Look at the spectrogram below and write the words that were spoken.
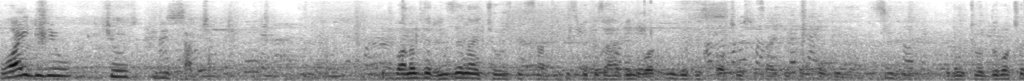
why did you choose this subject One of the reason I chose this subject is because I have been working with this Fortune Society for 14 years. এবং চোদ্দ বছর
